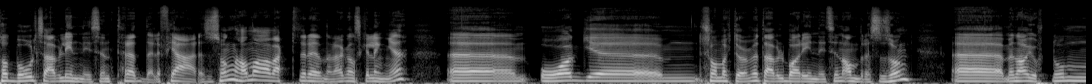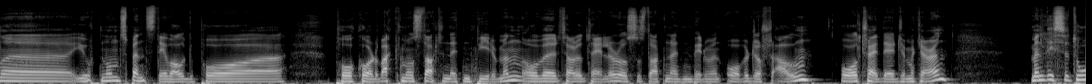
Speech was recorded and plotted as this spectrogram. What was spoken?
Todd Bowles er vel inne i sin tredje eller fjerde sesong. Han har vært trener der ganske lenge. Uh, og Sean McDermott er vel bare inne i sin andre sesong. men har gjort noen, gjort noen spenstige valg på på quarterback med å starte Nathan Peterman over Taro Taylor, og så starte Nathan Peterman over Josh Allen og trade AJ McCarran. Men disse to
